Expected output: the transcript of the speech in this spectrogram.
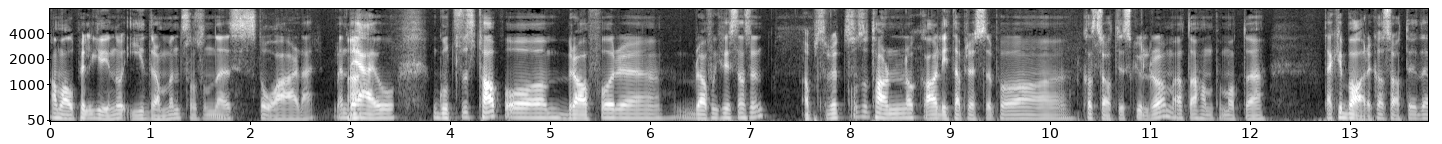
Amal Pellegrino i Drammen, sånn som det ståa er der. Men det er jo godsets tap, og bra for, øh, bra for Kristiansund. Absolutt. Og så tar han nok av litt av presset på Kastratis skuldre òg, med at han på en måte Det er ikke bare Kastrati de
